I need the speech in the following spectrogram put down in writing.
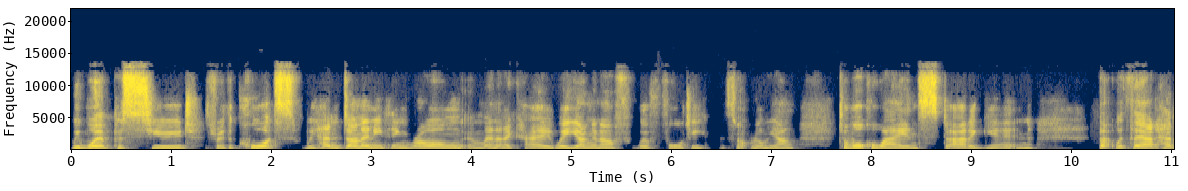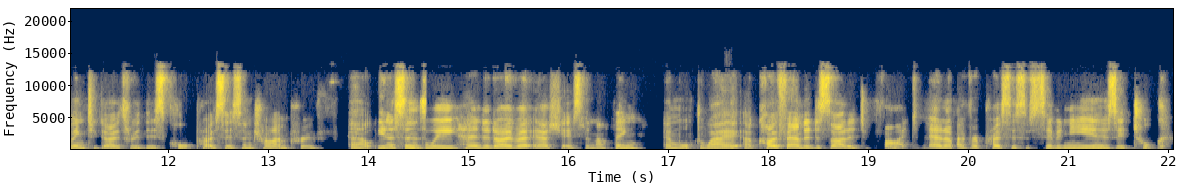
we weren't pursued through the courts. We hadn't done anything wrong and went, okay, we're young enough, we're 40, it's not real young, to walk away and start again, but without having to go through this court process and try and prove our innocence. We handed over our shares for nothing and walked away. Our co founder decided to fight. And over a process of seven years, it took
